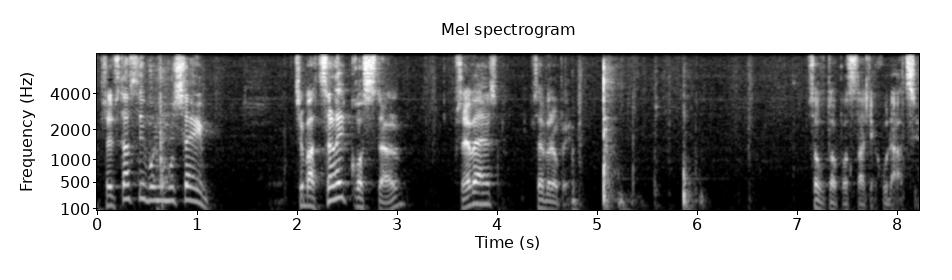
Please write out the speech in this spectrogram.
Představ si, oni musí třeba celý kostel převést z Evropy. Jsou to v podstatě chudáci.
